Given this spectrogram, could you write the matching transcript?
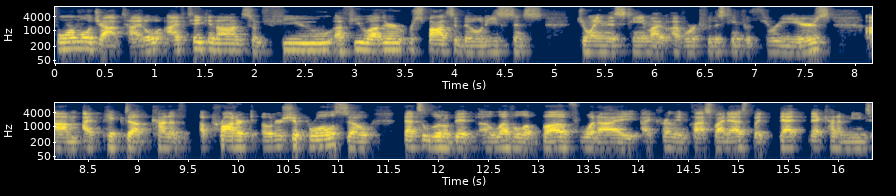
formal job title. I've taken on some few a few other responsibilities since joining this team. I've, I've worked for this team for three years. Um, I picked up kind of a product ownership role. So that's a little bit a level above what I, I currently am classified as, but that, that kind of means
